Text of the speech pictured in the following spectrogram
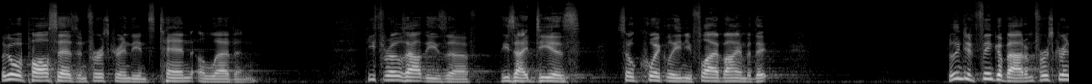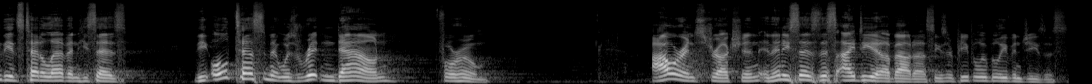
Look at what Paul says in 1 Corinthians 10 11. He throws out these, uh, these ideas so quickly and you fly by them, but they really need to think about them. 1 Corinthians 10 11, he says, The Old Testament was written down for whom? our instruction, and then he says this idea about us. These are people who believe in Jesus.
